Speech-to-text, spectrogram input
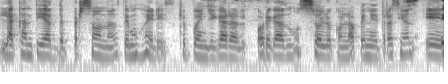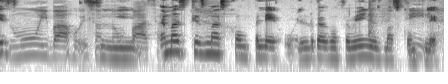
la cantidad de personas, de mujeres que pueden llegar al orgasmo solo con la penetración es, muy bajo, eso no pasa. Además que es más complejo, el orgasmo femenino es más complejo.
